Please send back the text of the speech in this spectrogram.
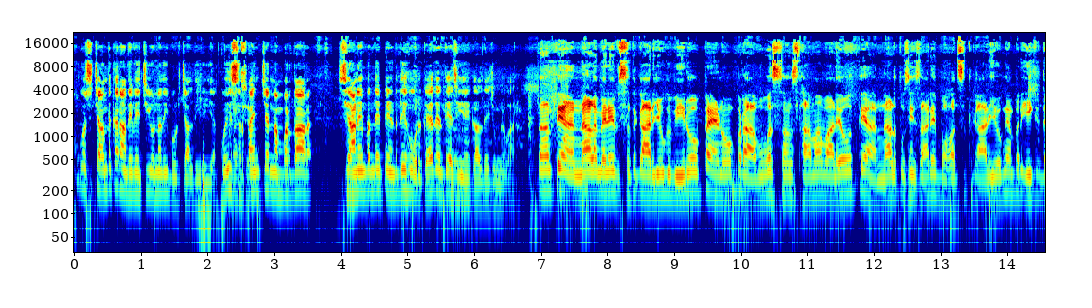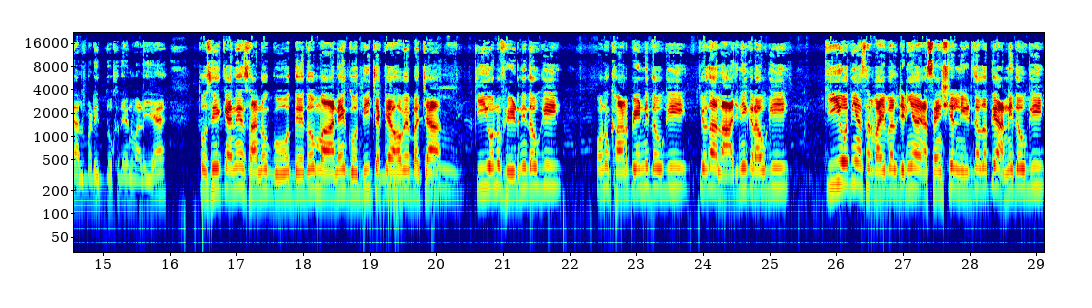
ਕੁਛ ਚੰਦ ਘਰਾਂ ਦੇ ਵਿੱਚ ਹੀ ਉਹਨਾਂ ਦੀ ਵੋਟ ਚੱਲਦੀ ਰਹੀ ਆ ਕੋਈ ਸਰਪੰਚ ਨੰਬਰਦਾਰ ਸਿਆਣੇ ਬੰਦੇ ਪਿੰਡ ਦੇ ਹੋਰ ਕਹਿ ਦਿੰਦੇ ਅਸੀਂ ਇਹ ਗੱਲ ਦੇ ਜ਼ਿੰਮੇਵਾਰ। ਤਾਂ ਧਿਆਨ ਨਾਲ ਮੇਰੇ ਸਤਿਕਾਰਯੋਗ ਵੀਰੋ, ਭੈਣੋ, ਭਰਾਵੋ, ਸੰਸਥਾਵਾਂ ਵਾਲਿਓ, ਧਿਆਨ ਨਾਲ ਤੁਸੀਂ ਸਾਰੇ ਬਹੁਤ ਸਤਿਕਾਰਯੋਗ ਹੈ, ਪਰ ਇੱਕ ਗੱਲ ਬੜੀ ਦੁੱਖ ਦੇਣ ਵਾਲੀ ਹੈ। ਤੁਸੀਂ ਕਹਿੰਦੇ ਸਾਨੂੰ ਗੋਦ ਦੇ ਦਿਓ, ਮਾਂ ਨੇ ਗੋਦੀ ਚੱਕਿਆ ਹੋਵੇ ਬੱਚਾ, ਕੀ ਉਹਨੂੰ ਫੀਡ ਨਹੀਂ ਦਊਗੀ? ਉਹਨੂੰ ਖਾਣ ਪੀਣ ਨਹੀਂ ਦਊਗੀ? ਕਿ ਉਹਦਾ ਇਲਾਜ ਨਹੀਂ ਕਰਾਊਗੀ? ਕੀ ਉਹਦੀਆਂ ਸਰਵਾਈਵਲ ਜਿਹੜੀਆਂ ਐਸੈਂਸ਼ੀਅਲ ਨੀਡਸ ਆ, ਉਹਦਾ ਧਿਆਨ ਨਹੀਂ ਦਊਗੀ?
